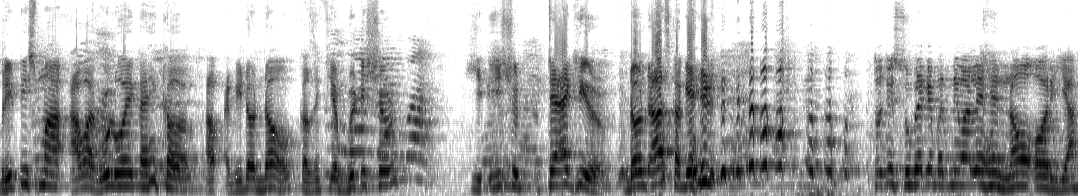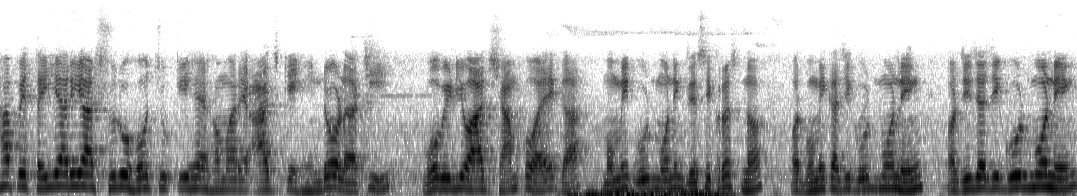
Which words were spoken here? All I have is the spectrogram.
બ્રિટિશમાં આવા રૂલ હોય કંઈક we don't know cause if you're Britisher you, you should tag here don't ask again तो जी सुबह के बजने वाले हैं नौ और यहाँ पे तैयारियां शुरू हो चुकी है हमारे आज के हिंडोला की वो वीडियो आज शाम को आएगा। मम्मी गुड मॉर्निंग जय श्री कृष्ण। और भूमिका जी गुड मॉर्निंग और जीजा जी गुड मॉर्निंग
